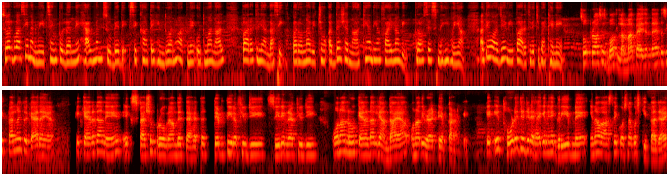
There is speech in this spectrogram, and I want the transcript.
ਸਵਰਗਵਾਸੀ ਮਨਮੀਤ ਸਿੰਘ ਪੁੱਲਰ ਨੇ ਹੈਲਮਨ ਸੂਬੇ ਦੇ ਸਿੱਖਾਂ ਤੇ ਹਿੰਦੂਆਂ ਨੂੰ ਆਪਣੇ ਉਦਮਾਂ ਨਾਲ ਭਾਰਤ ਲਿਆਂਦਾ ਸੀ, ਪਰ ਉਹਨਾਂ ਵਿੱਚੋਂ ਅੱਧੇ ਸ਼ਰਨਾਰਥੀਆਂ ਦੀਆਂ ਫਾਈਲਾਂ ਵੀ ਪ੍ਰੋਸੈਸ ਨਹੀਂ ਹੋਈਆਂ ਅਤੇ ਉਹ ਅਜੇ ਵੀ ਭਾਰਤ ਵਿੱਚ ਬੈਠੇ ਨੇ। ਸੋ ਪ੍ਰੋਸੈਸ ਬਹੁਤ ਲੰਮਾ ਪੈ ਜਾਂਦਾ ਹੈ। ਤੁਸੀਂ ਪਹਿਲਾਂ ਹੀ ਤੋਂ ਕਹਿ ਰਹੇ ਆ ਕਿ ਕੈਨੇਡਾ ਨੇ ਇੱਕ ਸਪੈਸ਼ਲ ਪ੍ਰੋਗਰਾਮ ਦੇ ਤਹਿਤ ਤਿਬਤੀ ਰੈਫਿਊਜੀ ਸੀਰੀਅਨ ਰੈਫਿਊਜੀ ਉਹਨਾਂ ਨੂੰ ਕੈਨੇਡਾ ਲਿਆਂਦਾ ਆ ਉਹਨਾਂ ਦੀ ਰੈਡ ਟੇਪ ਕੱਟ ਕੇ। ਕਿ ਇਹ ਥੋੜੇ ਜਿਹੇ ਜਿਹੜੇ ਹੈਗੇ ਨੇ ਇਹ ਗਰੀਬ ਨੇ ਇਹਨਾਂ ਵਾਸਤੇ ਕੁਝ ਨਾ ਕੁਝ ਕੀਤਾ ਜਾਏ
